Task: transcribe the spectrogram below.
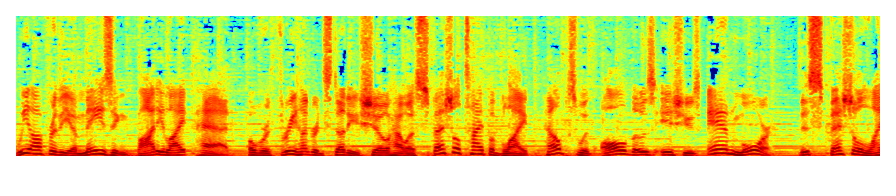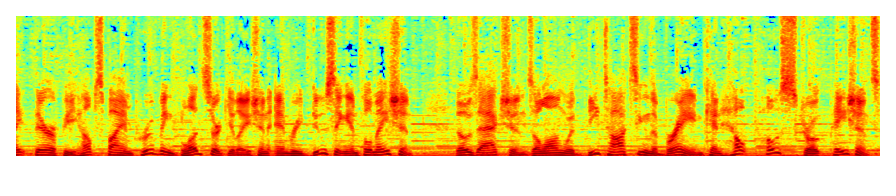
we offer the amazing Body Light Pad. Over 300 studies show how a special type of light helps with all those issues and more. This special light therapy helps by improving blood circulation and reducing inflammation. Those actions, along with detoxing the brain, can help post stroke patients.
